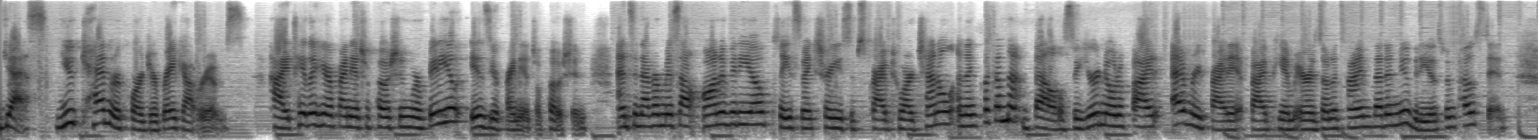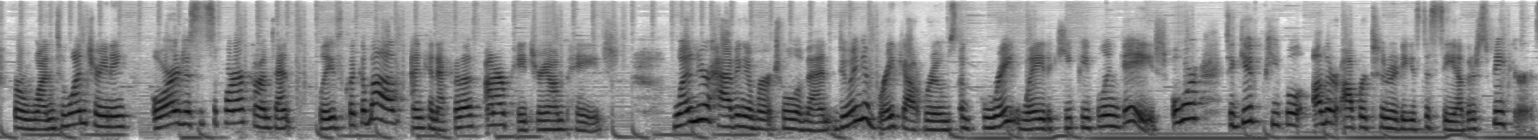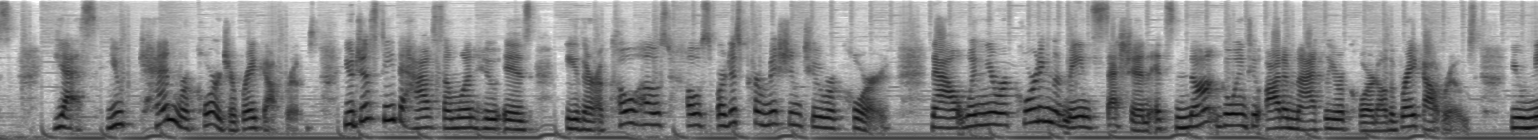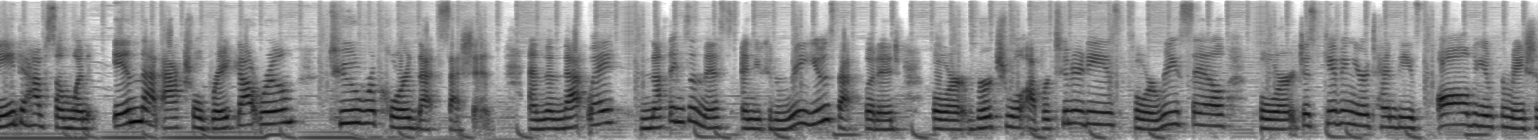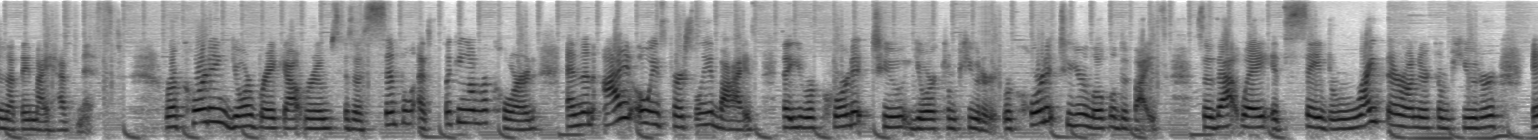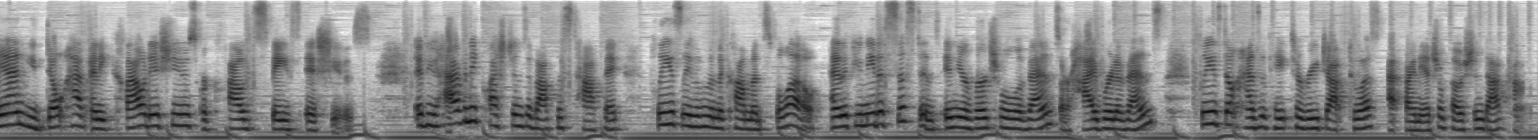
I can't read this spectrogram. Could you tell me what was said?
Yes, you can record your breakout rooms. Hi, Taylor here at Financial Potion, where video is your financial potion. And to never miss out on a video, please make sure you subscribe to our channel and then click on that bell so you're notified every Friday at 5 p.m. Arizona time that a new video has been posted. For one-to-one -one training or just to support our content, please click above and connect with us on our Patreon page. When you're having a virtual event, doing a breakout room's a great way to keep people engaged or to give people other opportunities to see other speakers. Yes, you can record your breakout rooms. You just need to have someone who is either a co-host, host, or just permission to record. Now, when you're recording the main session, it's not going to automatically record all the breakout rooms. You need to have someone in that actual breakout room to record that session. And then that way, nothing's amiss and you can reuse that footage for virtual opportunities, for resale, for just giving your attendees all the information that they might have missed. Recording your breakout rooms is as simple as clicking on record, and then I always personally advise that you record it to your computer, record it to your local device, so that way it's saved right there on your computer and you don't have any cloud issues or cloud space issues. If you have any questions about this topic, please leave them in the comments below. And if you need assistance in your virtual events or hybrid events, please don't hesitate to reach out to us at financialpotion.com.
